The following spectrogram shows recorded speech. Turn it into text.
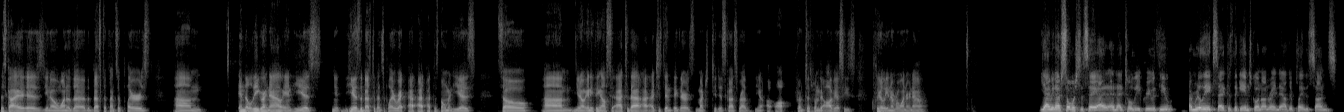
This guy is, you know, one of the the best defensive players um, in the league right now, and he is he is the best defensive player right at, at this moment. He is. So um, you know, anything else to add to that? I, I just didn't think there was much to discuss. Rather, you know, from just from the obvious, he's clearly number one right now. Yeah, I mean, I have so much to say, I, and I totally agree with you. I'm really excited because the game's going on right now. They're playing the Suns,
